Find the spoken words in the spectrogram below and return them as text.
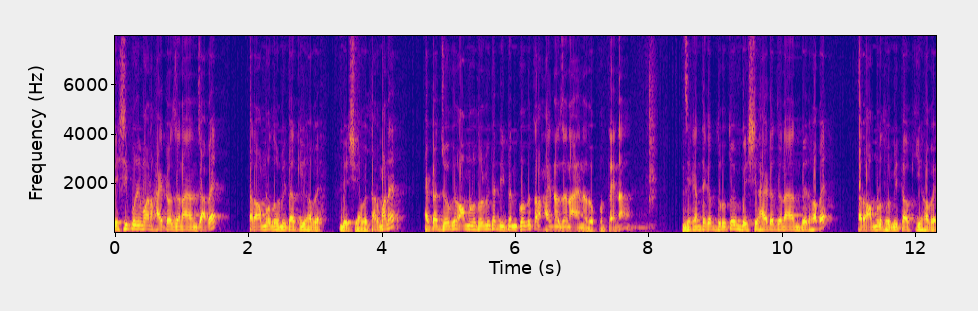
বেশি পরিমাণ হাইড্রোজেন আয়ন যাবে, তার অম্লধর্মিতা কি হবে? বেশি হবে। তার মানে একটা যৌগের অম্লধর্মিতা ডিপেন্ড করবে তার হাইড্রোজেন আয়নের উপর, তাই না? যেখান থেকে দ্রুত বেশি হাইড্রোজেন আয়ন বের হবে, তার অম্লধর্মিতাও কি হবে?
